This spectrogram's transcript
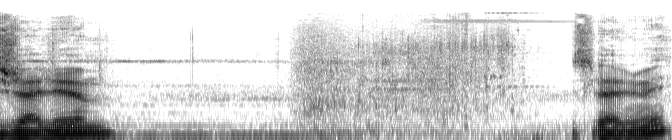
Je l'allume. Tu l'as allumé?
